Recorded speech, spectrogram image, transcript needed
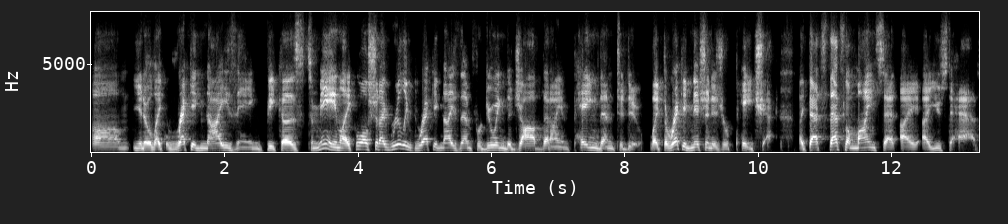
um you know like recognizing because to me like well should i really recognize them for doing the job that i am paying them to do? Like the recognition is your paycheck. Like that's that's the mindset i i used to have.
